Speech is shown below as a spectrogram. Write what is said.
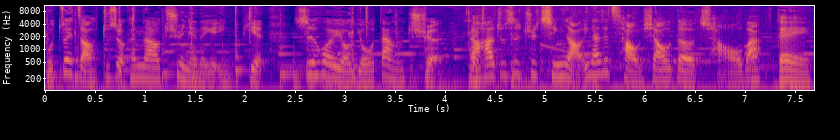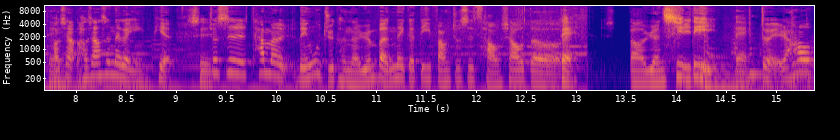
我最早就是有看到去年的一个影片，是会有游荡犬，然后它就是去侵扰，应该是草鸮的巢吧？对，对，好像好像是那个影片，是就是他们林务局可能原本那个地方就是草鸮的对。呃，原栖地，对对，然后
